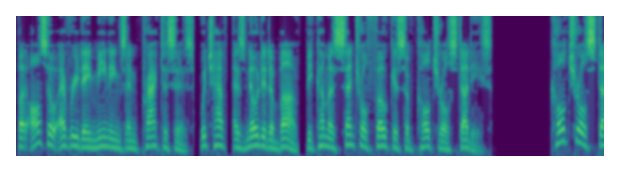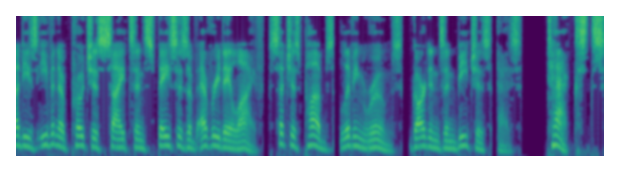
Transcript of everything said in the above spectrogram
but also everyday meanings and practices, which have, as noted above, become a central focus of cultural studies. Cultural studies even approaches sites and spaces of everyday life, such as pubs, living rooms, gardens and beaches, as «texts»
